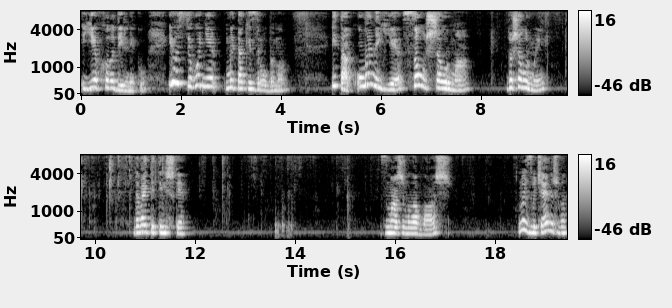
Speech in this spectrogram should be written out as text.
є в холодильнику. І ось сьогодні ми так і зробимо. І так, у мене є соус шаурма до шаурми. Давайте трішки змажемо лаваш. Ну і, звичайно ж,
